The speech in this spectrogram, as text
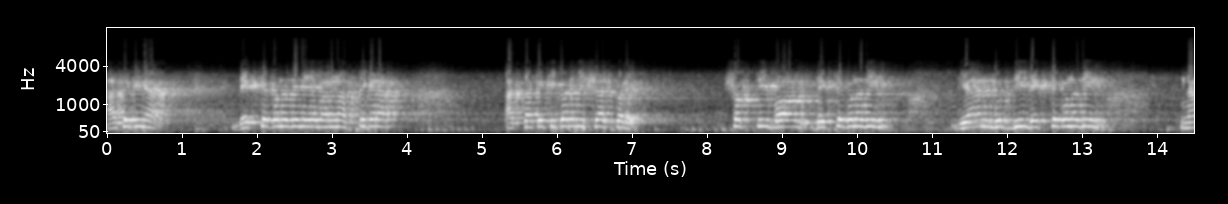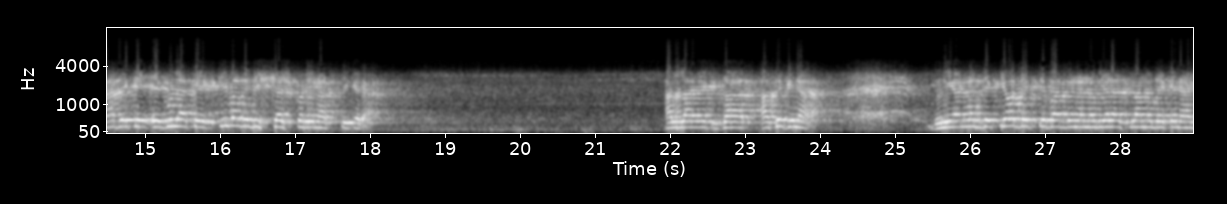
আছে কিনা? দেখছে কোনোদিন এবার নাস্তিকেরা? আত্মাকে কি করে বিশ্বাস করে? শক্তি, বল দেখছে কোনোদিন, জ্ঞান, বুদ্ধি দেখছে কোনোদিন, না দেখে এগুলাকে কীভাবে বিশ্বাস করে নাস্তিকেরা? আল্লাহ এক জাত আছে কিনা? দুনিয়ার মধ্যে কেউ দেখতে পারবে না, নবী ইসলামে দেখে নাই।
